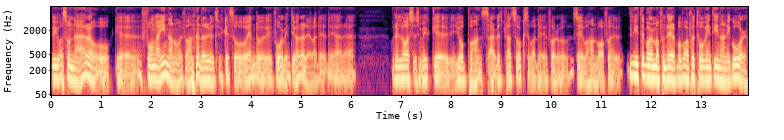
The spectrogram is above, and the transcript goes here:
Vi var så nära att eh, fånga in honom, om vi får använda det uttrycket, så ändå får vi inte göra det. Va? det, det är, eh, och det lades så mycket jobb på hans arbetsplats också va? Det, för att se vad han var för. Lite börjar man fundera på varför tog vi inte in honom igår?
